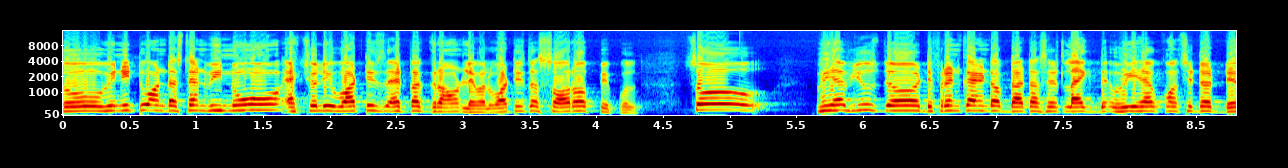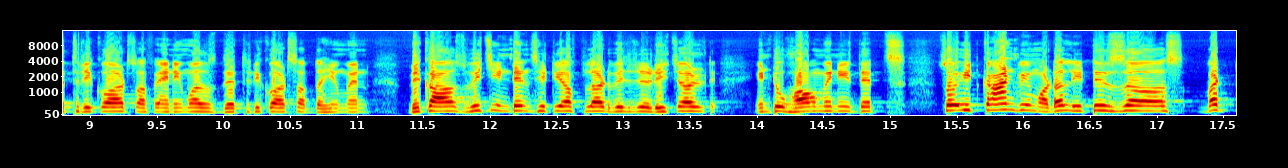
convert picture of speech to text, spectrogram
So we need to understand, we know actually what is at the ground level, what is the sorrow of people. So we have used uh, different kind of data sets like we have considered death records of animals, death records of the human because which intensity of flood will result into how many deaths. So it can't be model, it is, uh, but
